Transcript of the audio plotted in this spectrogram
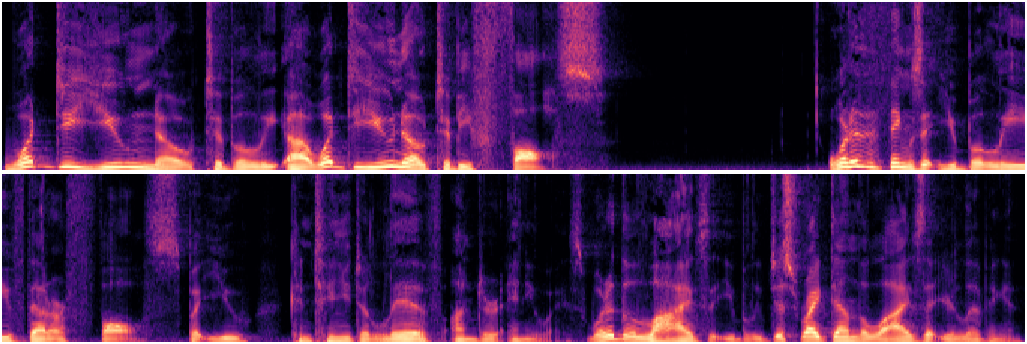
what do you know to believe? Uh, what do you know to be false? What are the things that you believe that are false, but you continue to live under anyways? What are the lives that you believe? Just write down the lives that you're living in,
